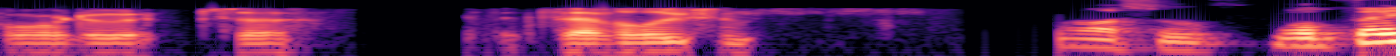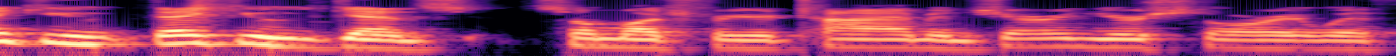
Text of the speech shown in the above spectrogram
forward to it, uh, its evolution. Awesome. Well, thank you. Thank you again so much for your time and sharing your story with,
